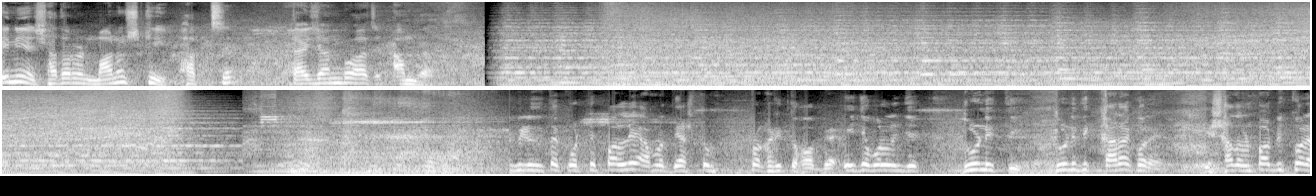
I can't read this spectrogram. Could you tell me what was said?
এই নিয়ে সাধারণ মানুষ কি ভাবছে, তাই জানব আজ আমরা। বিরোধিতা করতে পারলে আমরা দেশপ্রেম প্রকাশিত হবে। এই যে বললেন যে দুর্নীতি দুর্নীতি কারা করে? সাধারণ পাবলিক করে,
